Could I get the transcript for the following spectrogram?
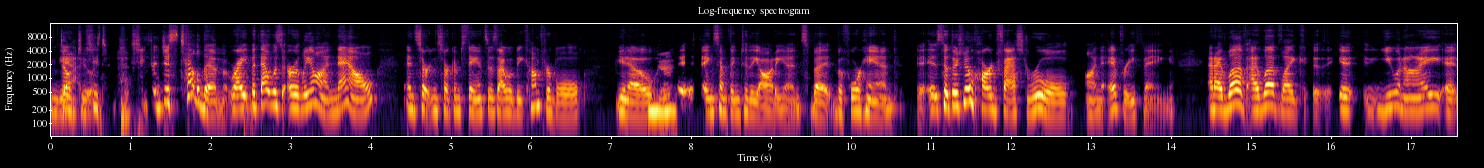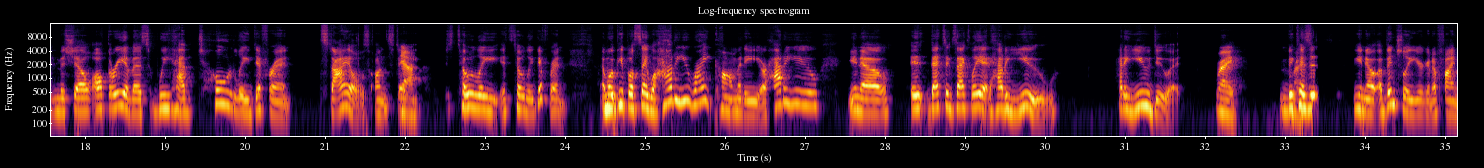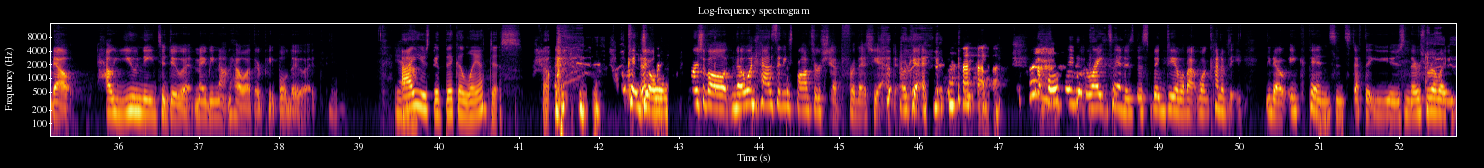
Don't do she, it. She said, just tell them, right? But that was early on. Now, in certain circumstances, I would be comfortable, you know, Mhm. saying something to the audience, but beforehand. i- So there's no hard, fast rule on everything. And I love, I love like it, you and I, uh, Michelle, all three of us, we have totally different styles on stage. Yeah. It's totally, it's totally different. And when people say, well, how do you write comedy or how do you, you know, it, that's exactly it. How do you, how do you do it? Right. Because it's, you know, eventually you're going to find out how you need to do it, maybe not how other people do it. Yeah. I use the Bic Atlantis. So, Okay, Joel. First of all, no one has any sponsorship for this yet. Okay. the whole thing with Right 10 is this big deal about what kind of, you know, ink pens and stuff that you use. And there's really,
